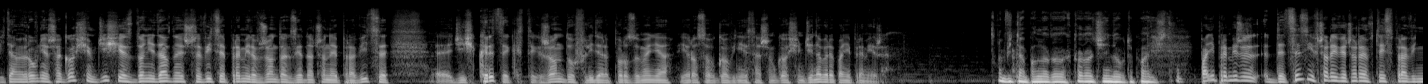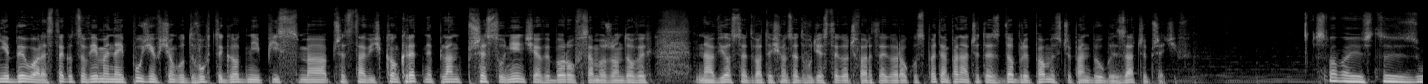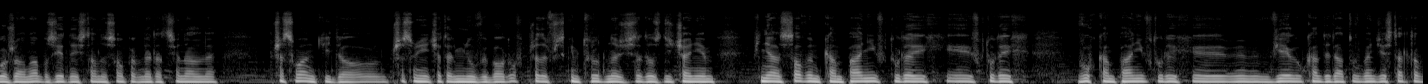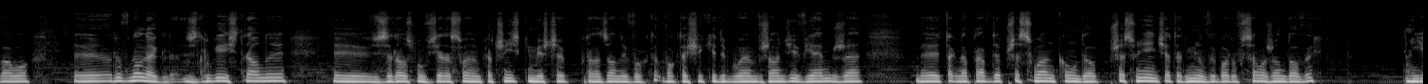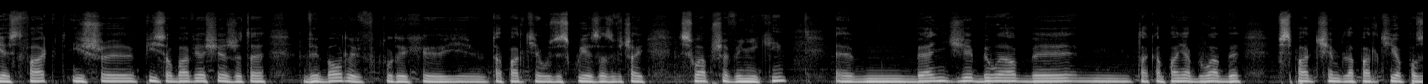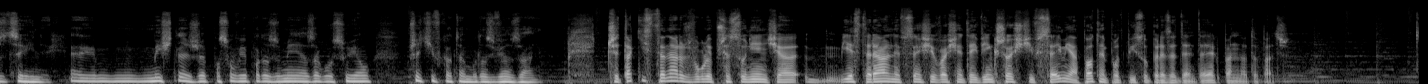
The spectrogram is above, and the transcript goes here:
Witamy również, a gościem dziś jest do niedawna jeszcze wicepremier w rządach Zjednoczonej Prawicy, e, dziś krytyk tych rządów, lider porozumienia Jarosław Gowin jest naszym gościem. Dzień dobry panie premierze. Witam pana redaktora, dzień dobry państwu. Panie premierze, decyzji wczoraj wieczorem w tej sprawie nie było, ale z tego co wiemy, najpóźniej w ciągu dwóch tygodni PiS ma przedstawić konkretny plan przesunięcia wyborów samorządowych na wiosnę 2024 roku. Spytam pana, czy to jest dobry pomysł, czy pan byłby za, czy przeciw? Sprawa jest y, złożona, bo z jednej strony są pewne racjonalne przesłanki do przesunięcia terminu wyborów. Przede wszystkim trudność z rozliczeniem finansowym kampanii, w których, y, w których dwóch kampanii, w których y, wielu kandydatów będzie startowało równolegle. Z drugiej strony z rozmów z Jarosławem Kaczyńskim, jeszcze prowadzonych w okresie, kiedy byłem w rządzie, wiem, że tak naprawdę przesłanką do przesunięcia terminu wyborów samorządowych jest fakt, iż y, PiS obawia się, że te wybory, w których y, ta partia uzyskuje zazwyczaj słabsze wyniki, będzie byłaby, ta kampania byłaby wsparciem dla partii opozycyjnych. Myślę, że posłowie porozumienia zagłosują przeciwko temu rozwiązaniu. Czy taki scenariusz w ogóle przesunięcia jest realny w sensie właśnie tej większości w Sejmie, a potem podpisu prezydenta? Jak pan na to patrzy?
